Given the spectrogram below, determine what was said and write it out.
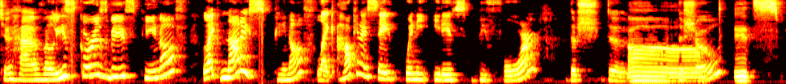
to have a Lee Scoresby spin-off. Like not a spin-off. Like how can i say when it is before the sh- the the show? it's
